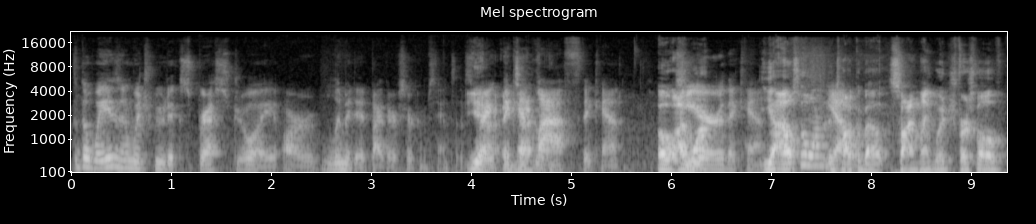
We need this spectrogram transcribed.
the ways in which we would express joy are limited by their circumstances. Yeah, right? They exactly. can't laugh, they can't Oh, I want. they can't Yeah, I also wanted to yell. talk about sign language. First of all,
